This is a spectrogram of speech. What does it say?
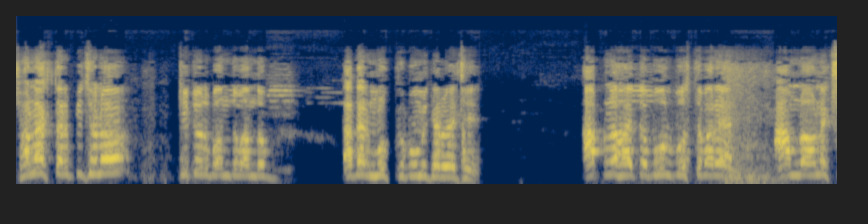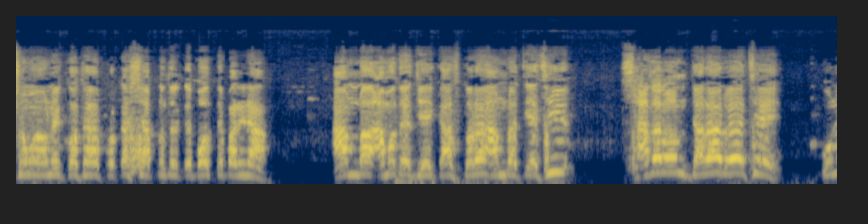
শনাক্তের পিছনেও টিটুর বন্ধু বান্ধব তাদের মুখ্য ভূমিকা রয়েছে। আপনারা হয়তো ভুল বুঝতে পারেন। আমরা অনেক সময় অনেক কথা প্রকাশ্যে আপনাদেরকে বলতে পারি না। আমরা, আমাদের যে কাজ করা, আমরা চেয়েছি সাধারণ যারা রয়েছে, কোন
